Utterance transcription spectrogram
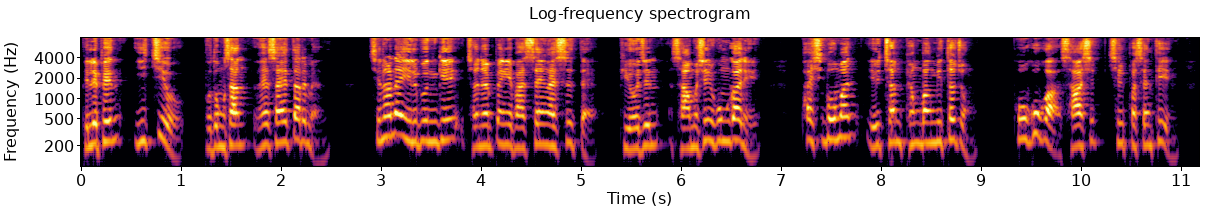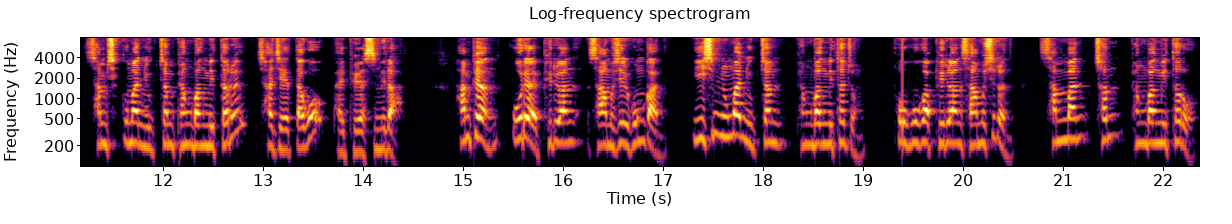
필리핀 이찌우 부동산 회사에 따르면 지난해 1분기 전염병이 발생했을 때 비워진 사무실 공간이 85만 1천 평방미터 중 보고가 47%인 39만 6천 평방미터를 차지했다고 발표했습니다. 한편 올해 필요한 사무실 공간 26만 6천 평방미터 중 보고가 필요한 사무실은 3만 1천 평방미터로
